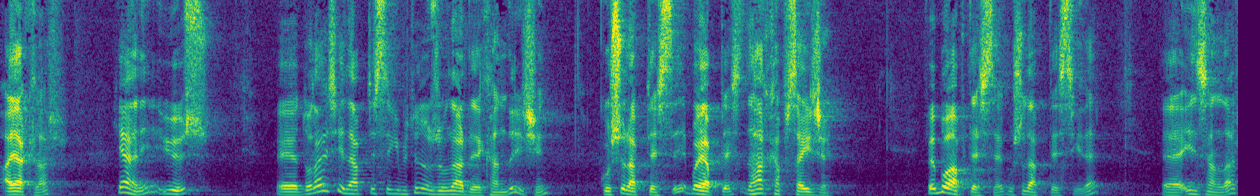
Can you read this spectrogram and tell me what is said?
ayaklar, yani yüz. E, dolayısıyla abdestteki bütün uzuvlar da yıkandığı için gusül abdesti, boy abdesti daha kapsayıcı. Ve bu abdestle, gusül abdestiyle e, insanlar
